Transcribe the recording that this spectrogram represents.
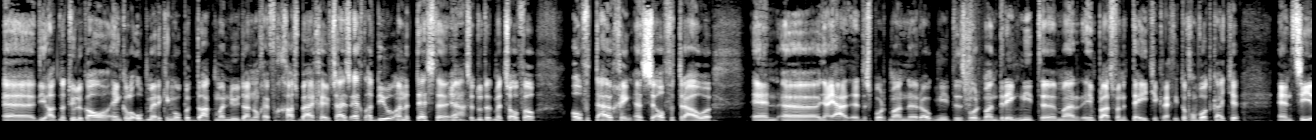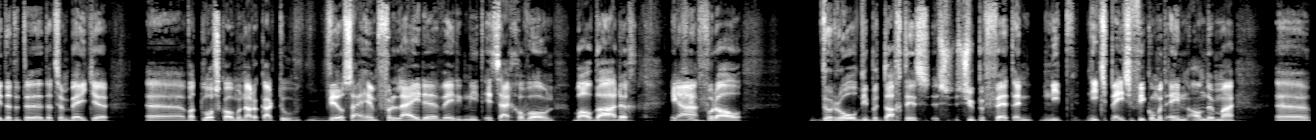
Eh, die had natuurlijk al enkele opmerkingen op het dak, maar nu daar nog even gas bij geeft. Zij is echt Adil aan het testen. Ja. En ze doet het met zoveel overtuiging en zelfvertrouwen. En eh, nou ja, de sportman eh, rookt niet, de sportman drinkt niet. maar in plaats van een theetje krijgt hij toch een wodkatje. En zie je dat, het, dat ze een beetje wat loskomen naar elkaar toe. Wil zij hem verleiden? Weet ik niet. Is zij gewoon baldadig? Ik Ja. vind vooral de rol die bedacht is super vet. En niet, niet specifiek om het een en ander, maar eh,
